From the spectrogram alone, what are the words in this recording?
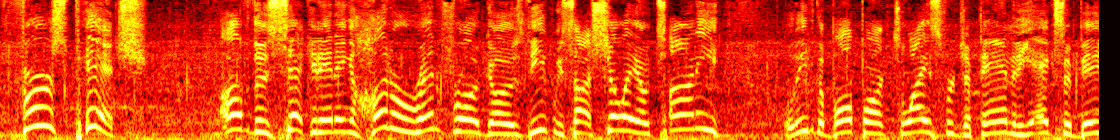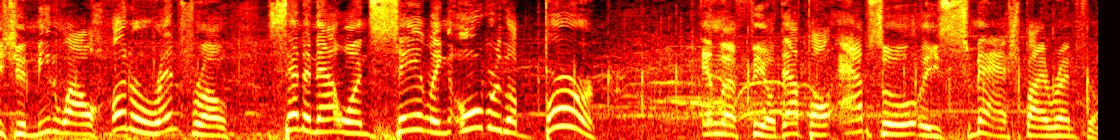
First pitch of the second inning. Hunter Renfroe goes deep. We saw Shohei Ohtani leave the ballpark twice for Japan in the exhibition. Meanwhile, Hunter Renfroe sending that one sailing over the burr in left field. That ball absolutely smashed by Renfroe.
